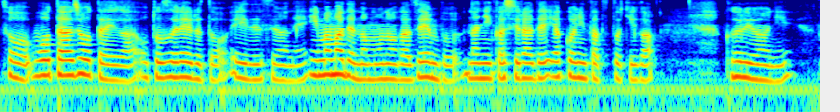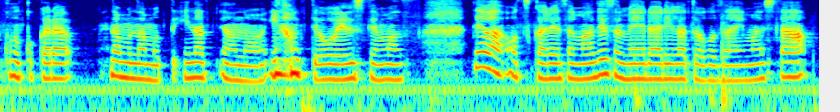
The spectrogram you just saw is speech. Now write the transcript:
そう、ウォーター状態が訪れるといいですよね。今までのものが全部何かしらで役に立つ時が来るように、ここからナムナムっていな、あの、祈って応援してます。では、お疲れ様です。メールありがとうございました。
